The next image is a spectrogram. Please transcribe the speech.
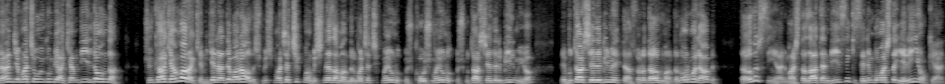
Bence maça uygun bir hakem değil de ondan. Çünkü hakem var hakemi. Genelde vara alışmış. Maça çıkmamış. Ne zamandır maça çıkmayı unutmuş. Koşmayı unutmuş. Bu tarz şeyleri bilmiyor. E bu tarz şeyleri bilmedikten sonra dağılman da normal abi. Dağılırsın yani. Maçta zaten değilsin ki. Senin bu maçta yerin yok yani.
